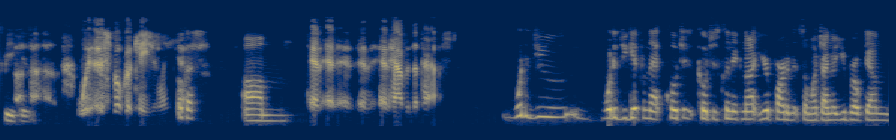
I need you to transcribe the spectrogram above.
speak. Is... Uh, we spoke occasionally. Yes. Okay. Um, and, and, and, and have in the past. What did you What did you get from that coaches coaches clinic? Not your part of it so much. I know you broke down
